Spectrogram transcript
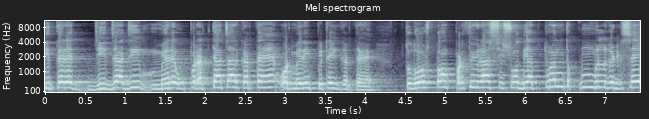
कि तेरे जीजा जी मेरे ऊपर अत्याचार करते हैं और मेरी पिटाई करते हैं। तो दोस्तों, पृथ्वीराज सिसोदिया तुरंत कुंभलगढ़ से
